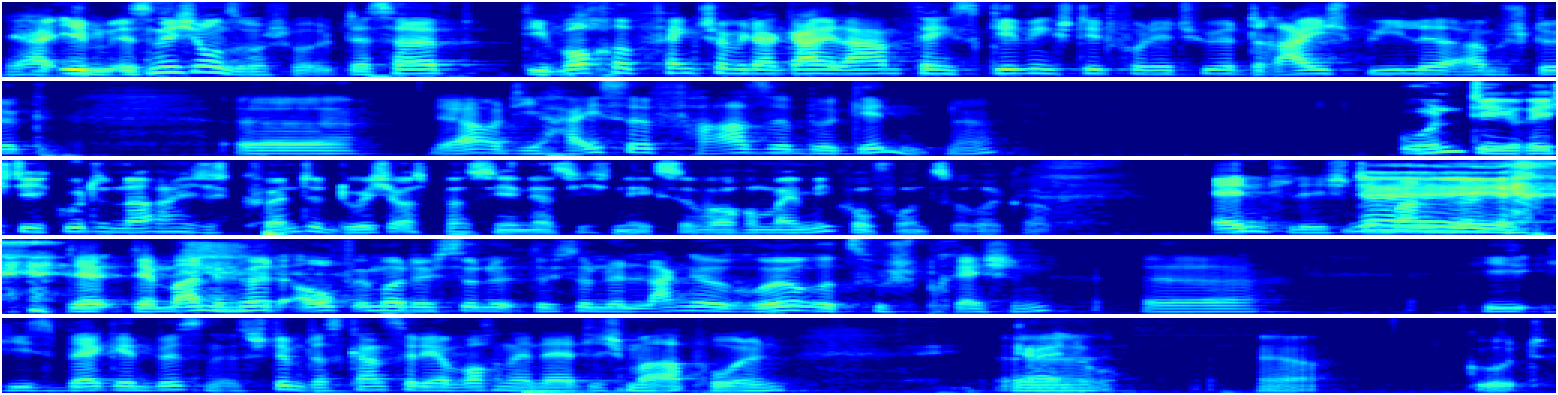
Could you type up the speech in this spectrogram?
Ja, eben, ist nicht unsere Schuld. Deshalb, die Woche fängt schon wieder geil an. Thanksgiving steht vor der Tür, drei Spiele am Stück. Äh, ja, und die heiße Phase beginnt, ne? Und die richtig gute Nachricht, es könnte durchaus passieren, dass ich nächste Woche mein Mikrofon zurück habe. Endlich. Der Mann, hört, der, der Mann, hört, auf, immer durch so eine, durch so eine lange Röhre zu sprechen. Äh, he, he's back in business. Stimmt, das kannst du dir am Wochenende endlich mal abholen. Geil. Äh, ja, gut.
